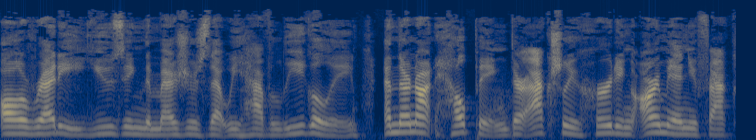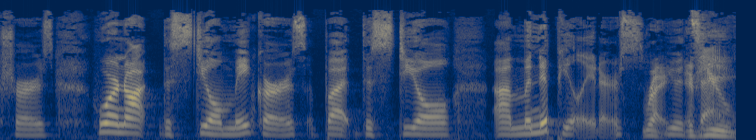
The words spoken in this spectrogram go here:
already using the measures that we have legally, and they're not helping. They're actually hurting our manufacturers who are not the steel makers, but the steel uh, manipulators. Right. You if say. you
